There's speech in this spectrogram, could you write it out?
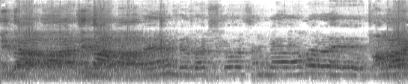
ਜਿੰਦਾਬਾਦ। ਜਿੰਦਾਬਾਦ ਰਹਿਣ ਦੇ ਬਖਸ਼ੋ ਸੰਗਾਮ ਰਹੇ। ਅਮਰ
